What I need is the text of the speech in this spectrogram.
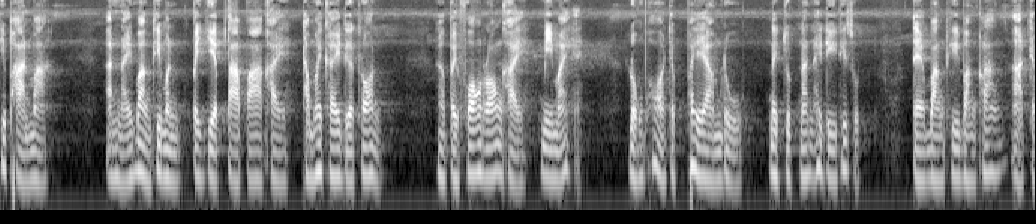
ที่ผ่านมา อันไหนบ้างที่มันไปเหยียบตาปลาใครทำให้ใครเดือดร้อน ไปฟ้องร้องใครมีไหมหลวงพ่อจะพยายามดูในจุดนั้นให้ดีที่สุด แต่บางทีบางครั้งอาจจะ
